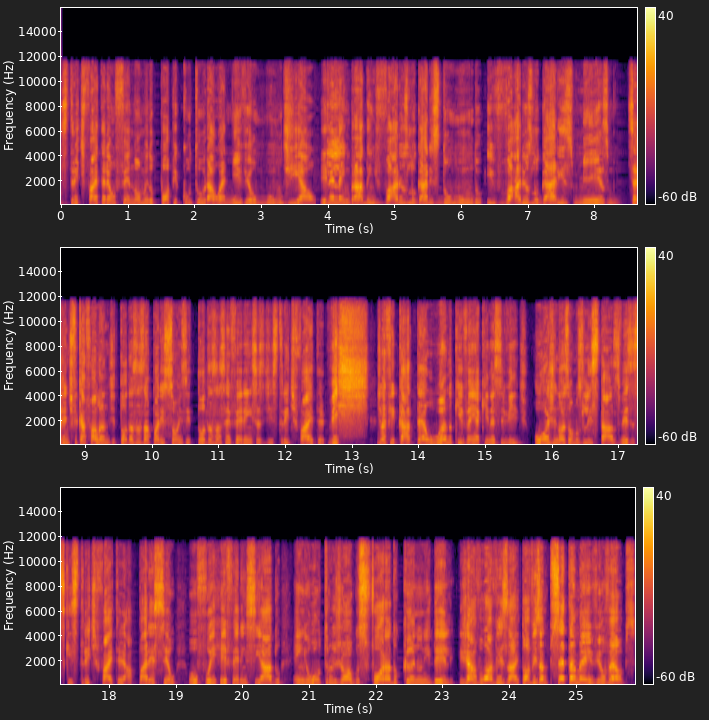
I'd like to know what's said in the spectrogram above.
Street Fighter é um fenômeno pop cultural a nível mundial. Ele é lembrado em vários lugares do mundo e vários lugares mesmo. Se a gente ficar falando de todas as aparições e todas as referências de Street Fighter, vixi, a gente vai ficar até o ano que vem aqui nesse vídeo. Hoje nós vamos listar as vezes que Street Fighter apareceu ou foi referenciado em outros jogos fora do cânone dele. E já vou avisar, e tô avisando pra você também, viu, Velbs?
